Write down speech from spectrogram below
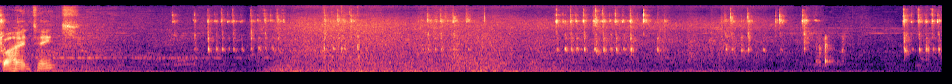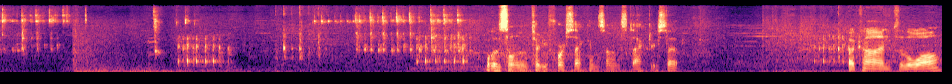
Behind tanks. Well, it's only 34 seconds on stack reset. Hakan to the wall.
